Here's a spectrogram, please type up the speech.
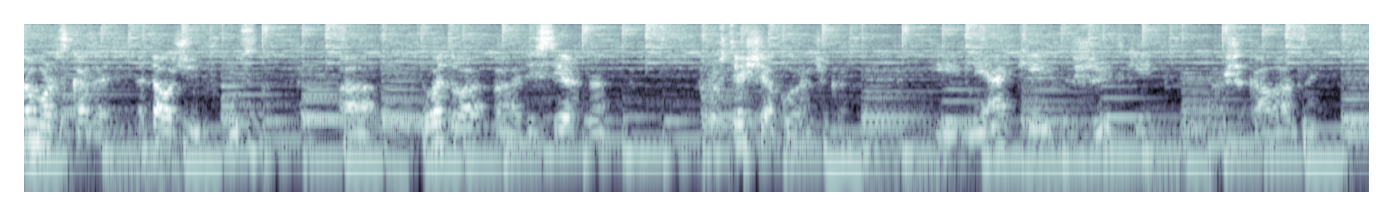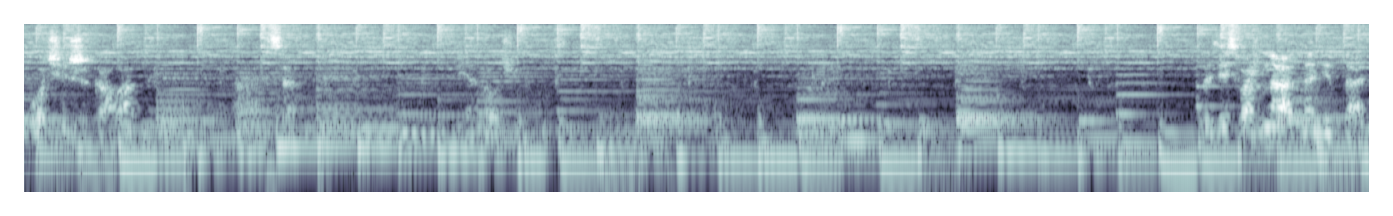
Что можно сказать? Это очень вкусно. А, у этого а, десерта хрустящая корочка и мягкий, жидкий, а, шоколадный, очень шоколадный а, рецепт. И здесь важна одна деталь.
